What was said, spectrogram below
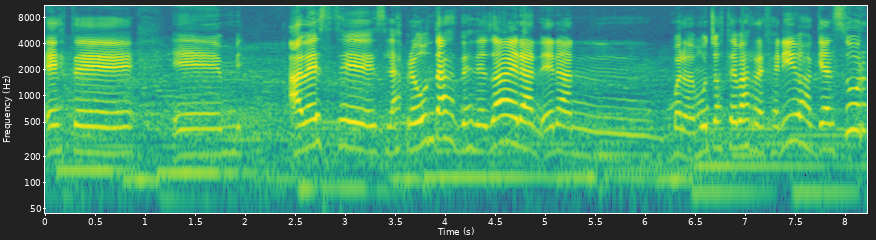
Este, eh, a veces las preguntas desde ya eran, eran bueno, de muchos temas referidos aquí al sur.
